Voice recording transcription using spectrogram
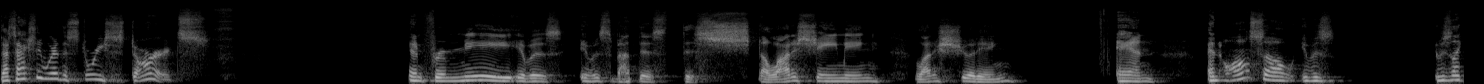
That's actually where the story starts. And for me, it was it was about this this a lot of shaming, a lot of shooting, and and also it was it was like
